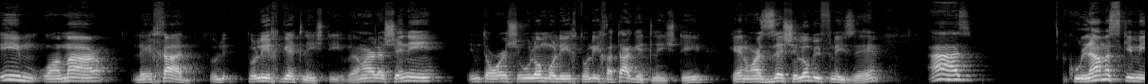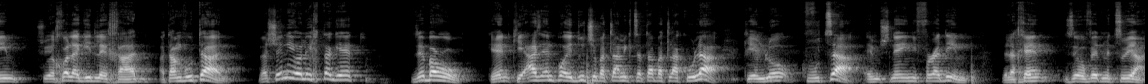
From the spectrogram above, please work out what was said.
אם הוא אמר לאחד תוליך גט לאשתי ואמר לשני אם אתה רואה שהוא לא מוליך תוליך אתה גט לאשתי כן הוא אמר זה שלא בפני זה אז כולם מסכימים שהוא יכול להגיד לאחד אתה מבוטל והשני הוליך את הגט. זה ברור כן? כי אז אין פה עדות שבטלה מקצתה בטלה כולה כי הם לא קבוצה הם שני נפרדים ולכן זה עובד מצוין.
